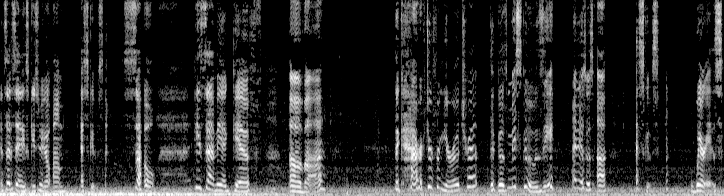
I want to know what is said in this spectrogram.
instead of saying excuse me, we go, um, excuse. So he sent me a gif of uh, the character from Eurotrip that goes, "Me scusi," and he just goes, "Uh, excuse, where is?"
